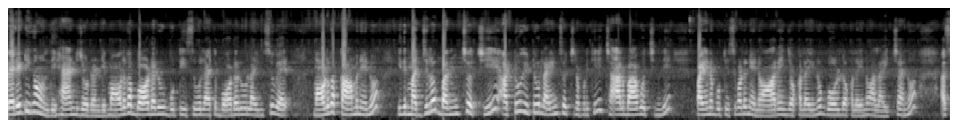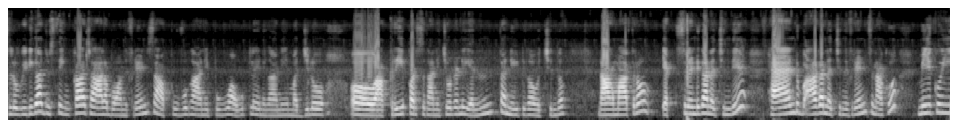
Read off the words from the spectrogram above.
వెరైటీగా ఉంది హ్యాండ్ చూడండి. మామూలుగా బార్డరు బుటీసు లేకపోతే బార్డరు లైన్స్ వె మామూలుగా కామనేను ఇది మధ్యలో బంచ్ వచ్చి అటు ఇటు లైన్స్ వచ్చినప్పటికి చాలా బాగా వచ్చింది. పైన బుట్టీస్ కూడా నేను ఆరెంజ్ ఒక లైను గోల్డ్ ఒక లైను అలా ఇచ్చాను. అసలు విడిగా చూస్తే ఇంకా చాలా బాగుంది. ఫ్రెండ్స్ ఆ పువ్వు కానీ పువ్వు అవుట్లైన్ కానీ మధ్యలో ఆ క్రీపర్స్ కానీ చూడండి ఎంత నీట్గా వచ్చిందో. నాకు మాత్రం ఎక్సలెంట్గా నచ్చింది. హ్యాండ్ బాగా నచ్చింది ఫ్రెండ్స్ నాకు. మీకు ఈ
